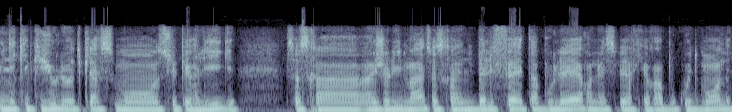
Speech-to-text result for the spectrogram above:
une équipe qui joue le haut de classement Super League. Ça sera un, joli match, ça sera une belle fête à Boulaire. On espère qu'il y aura beaucoup de monde.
